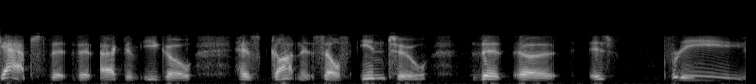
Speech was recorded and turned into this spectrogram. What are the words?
gaps that that active ego has gotten itself into that uh, is pretty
